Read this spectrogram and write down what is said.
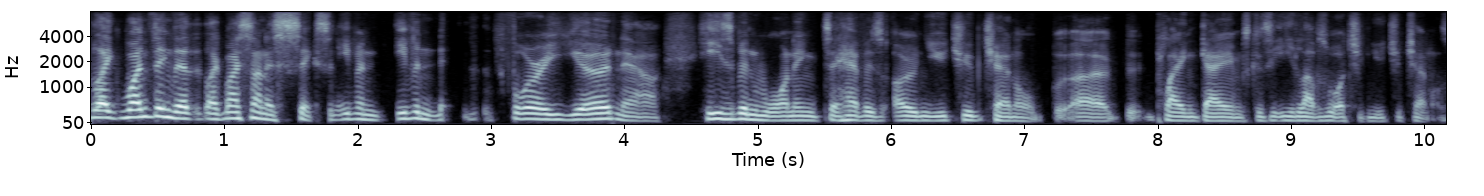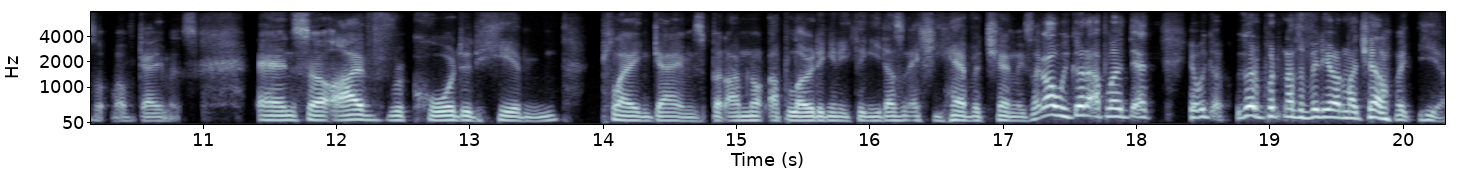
like one thing that like my son is six and even even for a year now he's been wanting to have his own youtube channel uh, playing games because he loves watching youtube channels of, of, gamers. And so i've recorded him playing games but i'm not uploading anything. He doesn't actually have a channel. He's like oh we got to upload that. Yeah we got we got to put another video on my channel. I'm like yeah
